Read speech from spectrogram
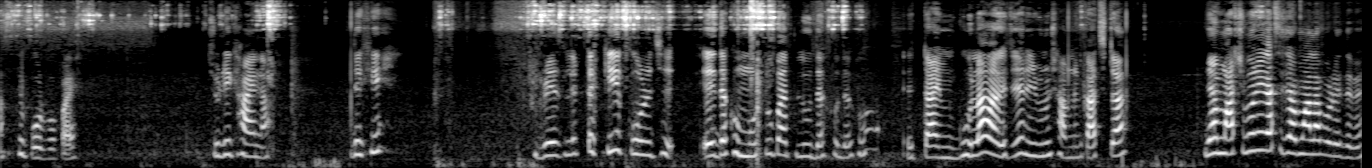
আজকে পড়ব পায়। চুরি খায় না। দেখি। ব্রেসলেটটা কে করেছে? এই দেখো, মোটু পাতলু, দেখো দেখো। টাইম ঘোলা হয়ে গেছে, জানিস সামনের কাজটা। যা মাসিমণির কাছে যা, মালা পরে দেবে।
